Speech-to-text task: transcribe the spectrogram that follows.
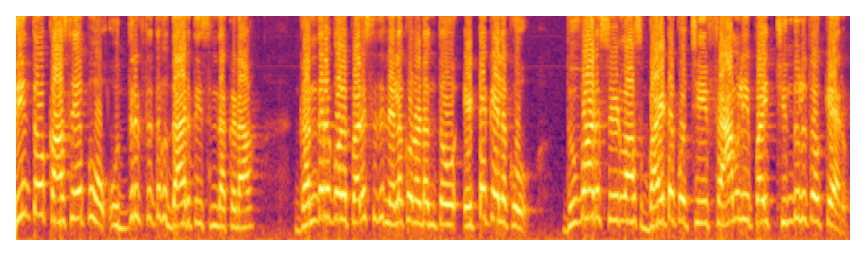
దీంతో కాసేపు ఉద్రిక్తతకు దారితీసింది అక్కడ. గందరగోళ పరిస్థితి నెలకొనడంతో ఎట్టకేలకు దువ్వాడ శ్రీనివాస్ బయటకొచ్చి ఫ్యామిలీపై చిందులు తొక్కారు.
